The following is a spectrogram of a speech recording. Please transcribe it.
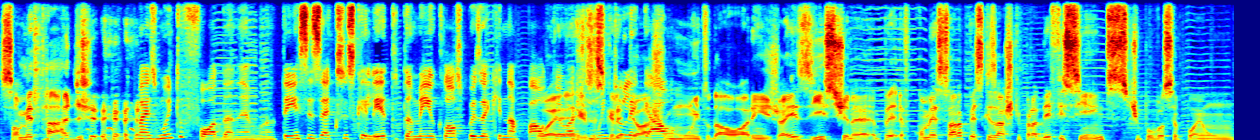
só metade. mas muito foda, né, mano? Tem esses exoesqueleto também, o Klaus pôs aqui na pauta, Pô, eu acho muito exoesqueleto legal. Eu acho muito da hora, e já existe, né? Começaram a pesquisar, acho que pra deficientes, tipo, você põe um,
